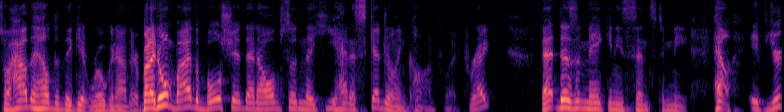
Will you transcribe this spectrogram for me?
So how the hell did they get Rogan out there? But I don't buy the bullshit that all of a sudden that he had a scheduling conflict, right? That doesn't make any sense to me. Hell, if you're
